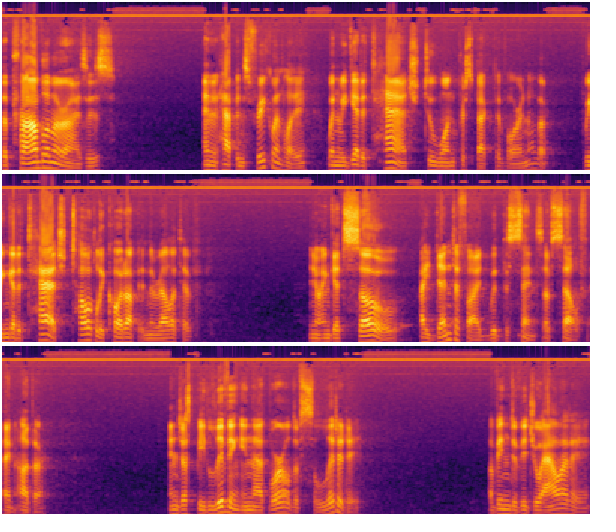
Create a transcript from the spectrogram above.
The problem arises, and it happens frequently, when we get attached to one perspective or another. We can get attached, totally caught up in the relative, you know, and get so identified with the sense of self and other, and just be living in that world of solidity, of individuality,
